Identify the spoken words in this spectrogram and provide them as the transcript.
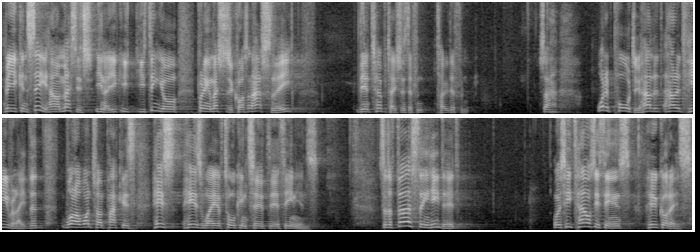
But you can see how a message, you know, you, you, you, think you're putting a message across, and actually, the interpretation is different, totally different. So, what did Paul do? How did, how did he relate? The, what I want to unpack is his, his way of talking to the Athenians. So, the first thing he did was he tells the Athenians who God is.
